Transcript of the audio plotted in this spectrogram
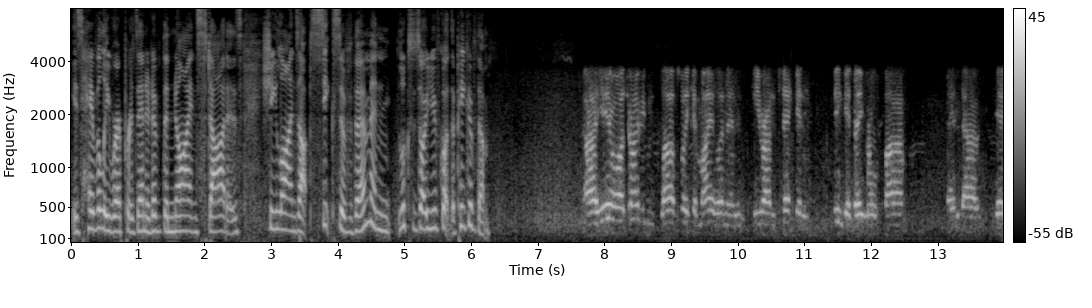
is heavily representative, the nine starters. She lines up six of them and looks as though you've got the pick of them. Uh, yeah, well, I drove him last week at Maitland and he ran second. Didn't get beat real far. and uh, yeah,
